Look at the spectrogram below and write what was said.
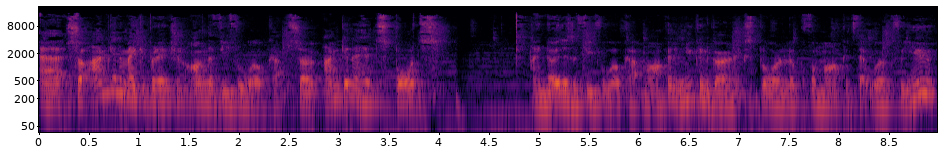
Uh, so I'm gonna make a prediction on the FIFA World Cup. So I'm gonna hit sports. I know there's a FIFA World Cup market and you can go and explore and look for markets that work for you.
